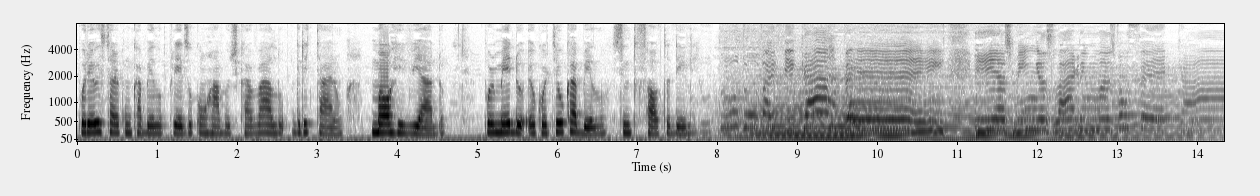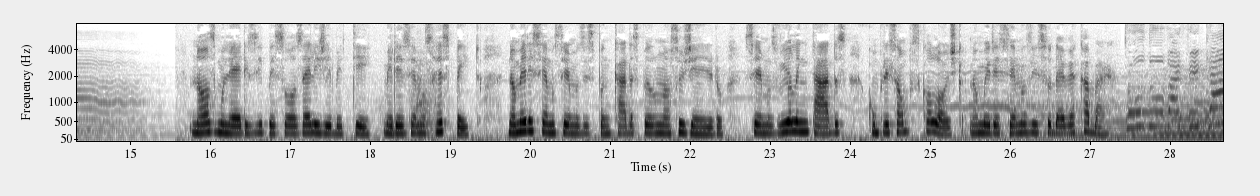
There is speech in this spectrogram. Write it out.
Por eu estar com o cabelo preso com rabo de cavalo, gritaram: Morre, viado! Por medo, eu cortei o cabelo. Sinto falta dele. Tudo vai ficar bem e as minhas lágrimas vão secar. Nós, mulheres e pessoas LGBT, merecemos respeito. Não merecemos sermos espancadas pelo nosso gênero, sermos violentadas com pressão psicológica. Não merecemos e isso deve acabar. Tudo vai ficar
